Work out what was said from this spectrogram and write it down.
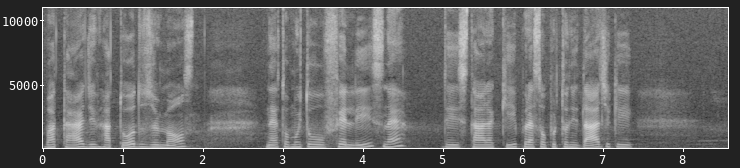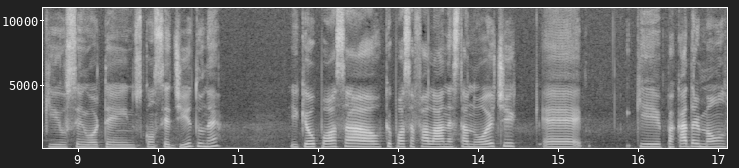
Boa tarde a todos os irmãos. Estou né, muito feliz, né, de estar aqui por essa oportunidade que que o Senhor tem nos concedido, né? E que eu possa, o que eu possa falar nesta noite é que para cada irmão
